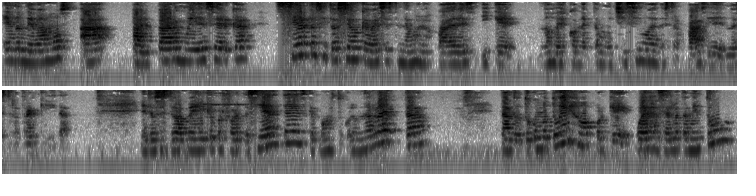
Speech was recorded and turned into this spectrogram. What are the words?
en donde vamos a palpar muy de cerca cierta situación que a veces tenemos los padres y que nos desconecta muchísimo de nuestra paz y de nuestra tranquilidad. Entonces te voy a pedir que por favor te sientes, que pongas tu columna recta, tanto tú como tu hijo, porque puedes hacerlo también tú,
